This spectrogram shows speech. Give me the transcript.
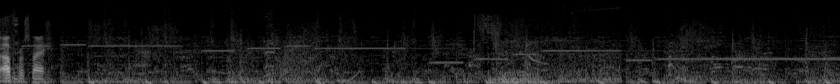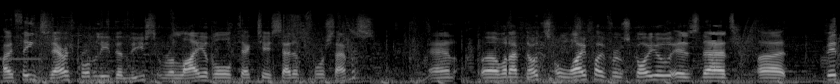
Afro Smash. I think is probably the least reliable tech chase setup for Samus. And uh, what I've noticed on Wi-Fi versus Koyu is that uh, Pit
